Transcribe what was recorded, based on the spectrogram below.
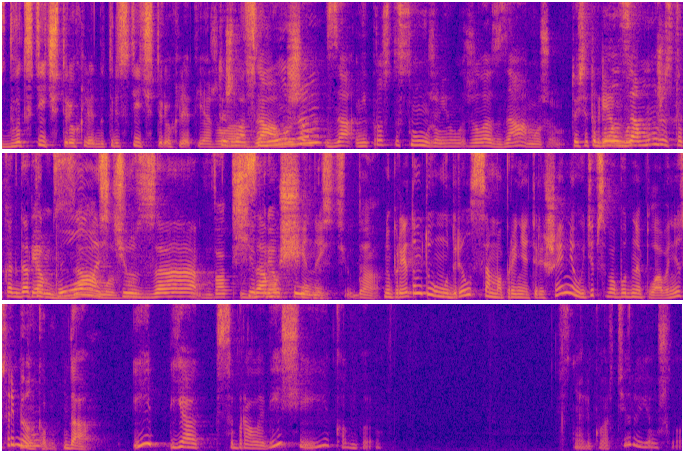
С 24 лет до 34 лет я жила, жила с замужем. мужем? За, не просто с мужем, я жила замужем. То есть это Прям было вот замужество, когда ты полностью замужем. за, Вообще за мужчиной. полностью, да. Но при этом ты умудрилась сама принять решение уйти в свободное плавание с ребенком. Ну, да. И я собрала вещи и как бы сняли квартиру, и я ушла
